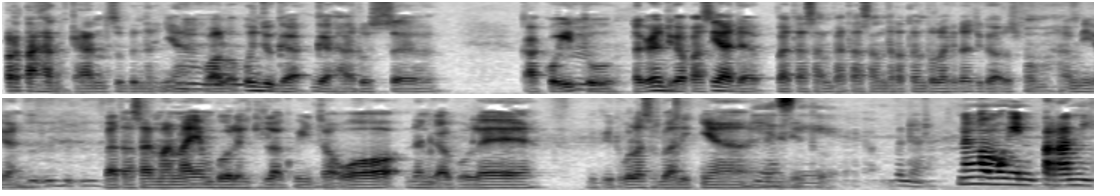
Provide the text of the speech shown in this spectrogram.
dipertahankan sebenarnya walaupun juga nggak harus kaku itu tapi kan juga pasti ada batasan-batasan tertentu lah kita juga harus memahami kan batasan mana yang boleh dilakuin cowok dan nggak boleh begitu pula sebaliknya Iya kayak sih, gitu. benar. Nah ngomongin peran nih,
